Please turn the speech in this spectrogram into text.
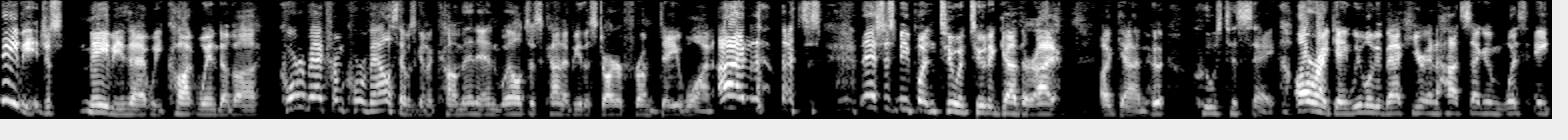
maybe just maybe that we caught wind of a quarterback from Corvallis that was going to come in and well just kind of be the starter from day one. I that's just that's just me putting two and two together. I again, who, who's to say? All right, gang, we will be back here in a hot second with a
